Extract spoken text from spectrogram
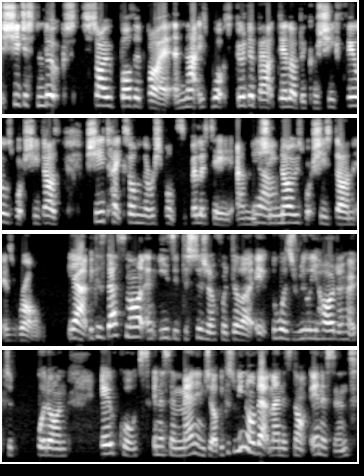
she just looks so bothered by it and that is what's good about Dila because she feels what she does she takes on the responsibility and Yeah. she knows what she's done is wrong Yeah, because that's not an easy decision for Dila. It was really hard on her to put on air quotes innocent man in jail because we know that man is not innocent,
